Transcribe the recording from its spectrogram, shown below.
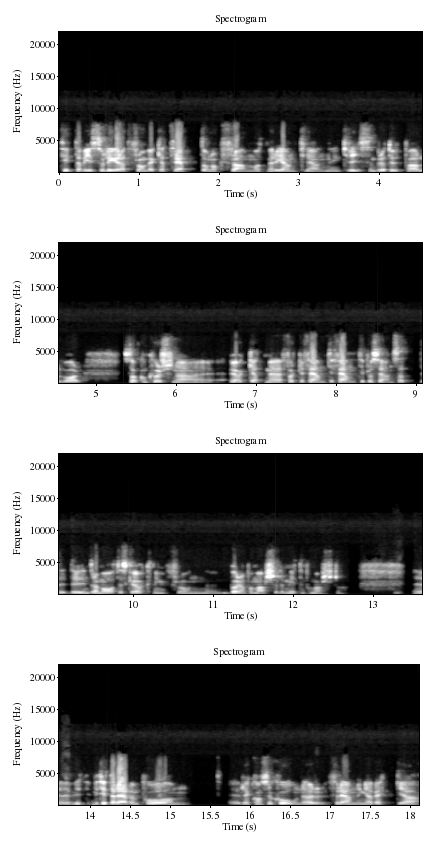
tittar vi isolerat från vecka 13 och framåt när egentligen krisen bröt ut på allvar så har konkurserna eh, ökat med 45 till 50 procent så det är en dramatisk ökning från början på mars eller mitten på mars. Då. Eh, vi, tittar även på rekonstruktioner, förändringar vecka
